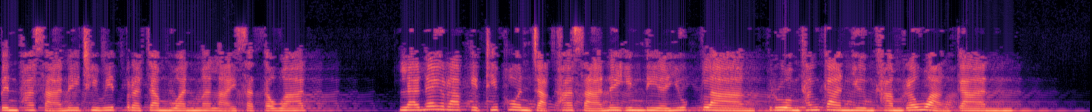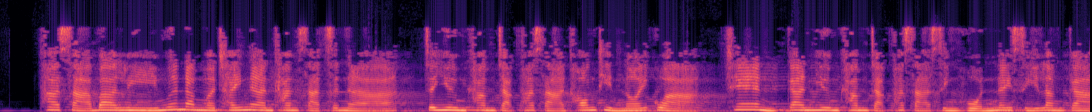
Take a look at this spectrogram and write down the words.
เป็นภาษาในชีวิตประจำวันมาหลายศตวรรษ และได้รับอิทธิพลจากภาษาในอินเดียยุคกลาง รวมทั้งการยืมคำระหว่างกัน ภาษาบาลีเมื่อนำมาใช้งานทางศาสนา จะยืมคำจากภาษาท้องถิ่นน้อยกว่า เช่น การยืมคำจากภาษาสิงหนในศรีลังกา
